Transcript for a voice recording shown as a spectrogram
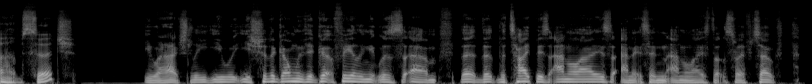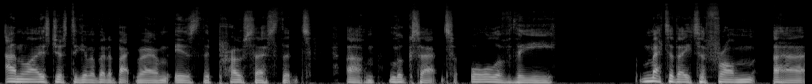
um, search. You were actually you were, you should have gone with your gut feeling. It was um, the, the the type is analyze and it's in analyze.swift. So analyze, just to give a bit of background, is the process that um, looks at all of the metadata from uh,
